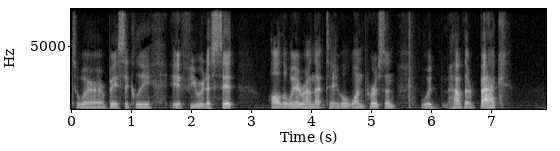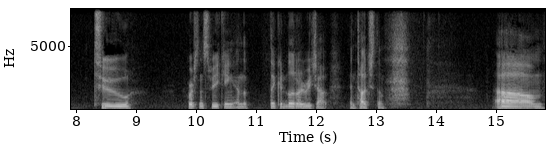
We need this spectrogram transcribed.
to where basically if you were to sit all the way around that table one person would have their back to the person speaking and the, they could literally reach out and touch them. Um,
